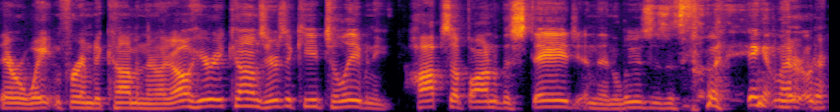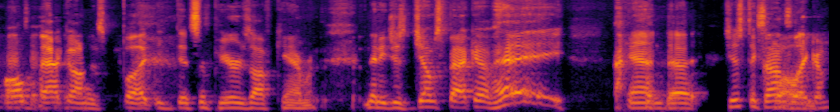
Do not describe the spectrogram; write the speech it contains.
they were waiting for him to come, and they're like, "Oh, here he comes! Here's Aqib Talib," and he hops up onto the stage and then loses his footing and literally falls back on his butt. He disappears off camera, and then he just jumps back up. Hey, and uh, just a sounds like him.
